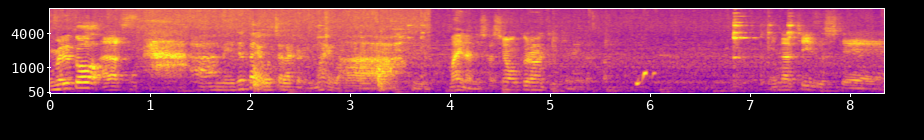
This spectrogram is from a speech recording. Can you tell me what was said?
おめでとう。ああーめでたいお茶だからうまいわ。前なんで写真送らなきゃいけないかったみんなチーズして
